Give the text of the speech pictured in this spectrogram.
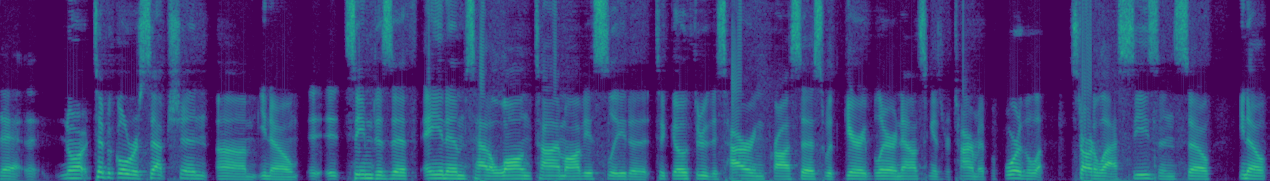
the nor- typical reception. Um, you know, it, it seemed as if A and M's had a long time, obviously, to to go through this hiring process with Gary Blair announcing his retirement before the start of last season. So, you know,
